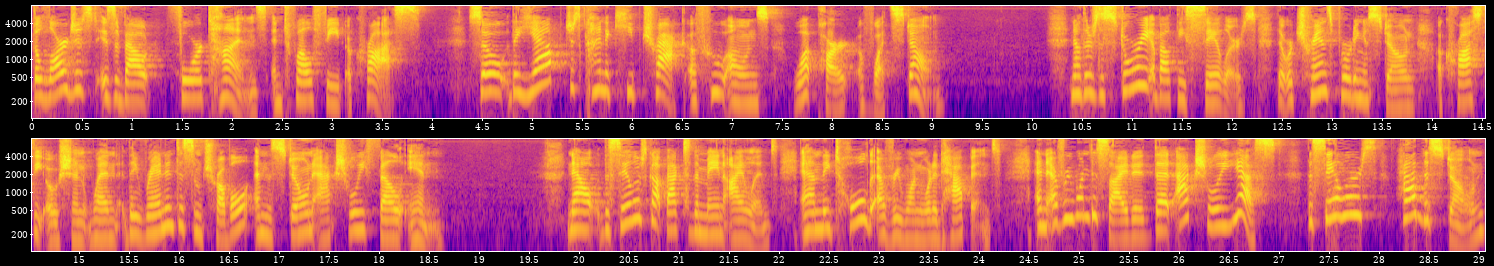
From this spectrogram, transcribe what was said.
The largest is about four tons and 12 feet across. So the Yap just kind of keep track of who owns what part of what stone. Now, there's a story about these sailors that were transporting a stone across the ocean when they ran into some trouble and the stone actually fell in. Now, the sailors got back to the main island and they told everyone what had happened. And everyone decided that actually, yes, the sailors had the stone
